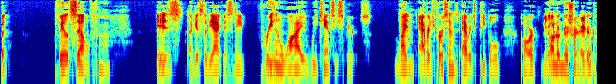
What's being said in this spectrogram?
But The veil itself Mhm. is, I guess, the act is the reason why we can't see spirits. Why average persons, average people, or the uninitiated,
